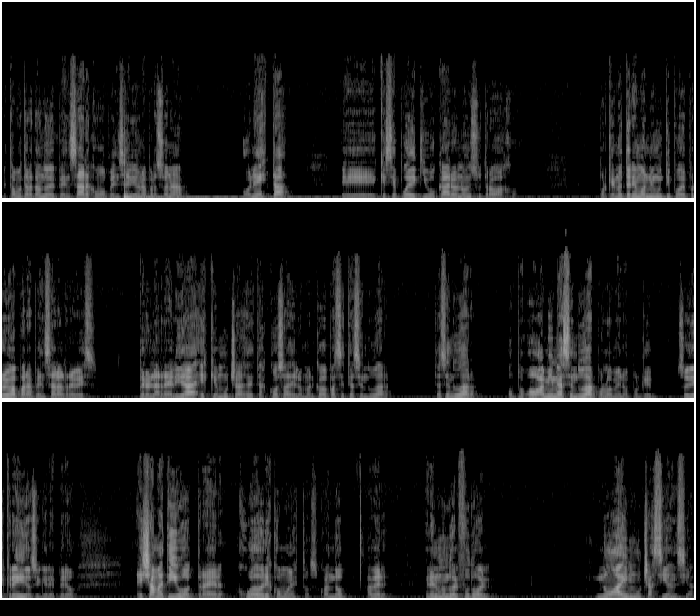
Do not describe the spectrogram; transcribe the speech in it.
Estamos tratando de pensar como pensaría una persona honesta, eh, que se puede equivocar o no en su trabajo. Porque no tenemos ningún tipo de prueba para pensar al revés. Pero la realidad es que muchas de estas cosas de los mercados de pases te hacen dudar. Te hacen dudar. O, a mí me hacen dudar, por lo menos, porque soy descreído, si querés. Pero es llamativo traer jugadores como estos. Cuando, a ver, en el mundo del fútbol no hay mucha ciencia.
